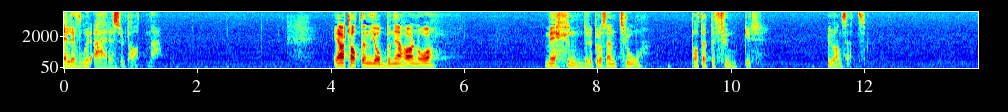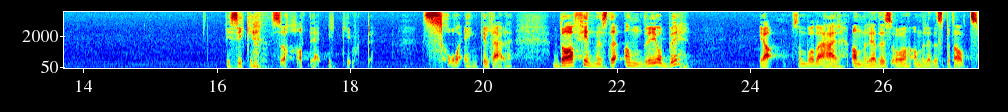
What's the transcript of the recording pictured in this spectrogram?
Eller hvor er resultatene? Jeg har tatt den jobben jeg har nå, med 100% tro på at dette funker uansett. Hvis ikke, så hadde jeg ikke gjort det. Så enkelt er det. Da finnes det andre jobber ja, som både er annerledes og annerledes betalt.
